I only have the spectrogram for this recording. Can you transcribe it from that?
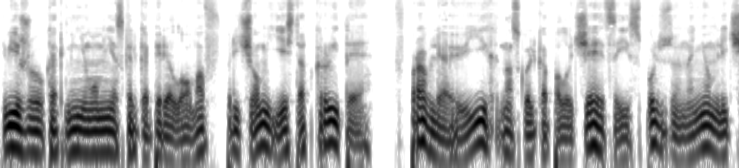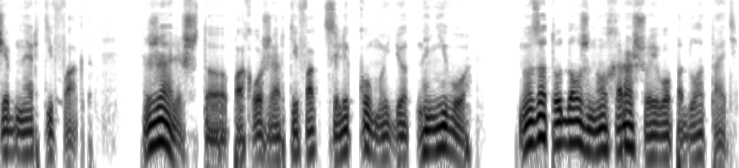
Вижу как минимум несколько переломов, причем есть открытые. Вправляю их, насколько получается, и использую на нем лечебный артефакт — Жаль, что похожий артефакт целиком уйдет на него, но зато должно хорошо его подлатать.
